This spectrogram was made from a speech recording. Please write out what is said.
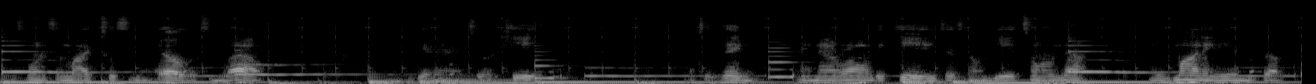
Just wanted somebody twisting the L or some loud. Giving it to a kid. That's his ignorant. Ain't nothing wrong with the kid. He just gonna give it to him now. And his mind ain't even developed.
